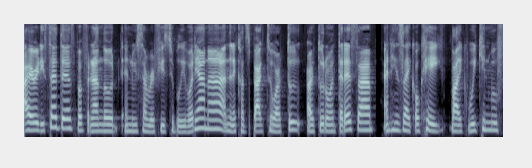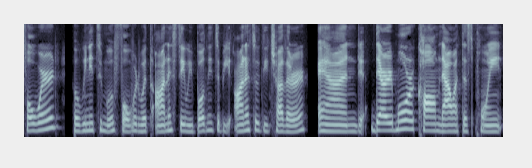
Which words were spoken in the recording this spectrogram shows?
I already said this, but Fernando and Luisa refuse to believe Oriana. And then it cuts back to Artu- Arturo and Teresa. And he's like, okay, like we can move forward, but we need to move forward with honesty. We both need to be honest with each other. And they're more calm now at this point.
